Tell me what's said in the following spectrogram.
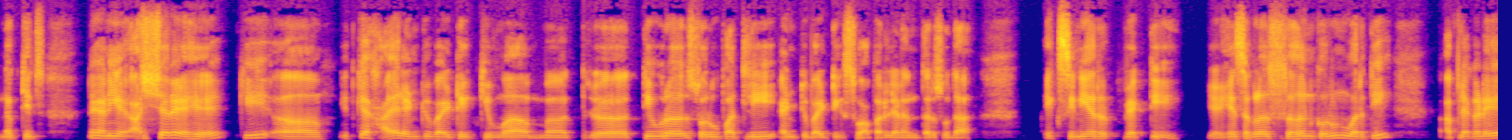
नक्कीच. नाही आणि आश्चर्य हे की इतके हायर अँटीबायोटिक किंवा तीव्र स्वरूपातली अँटीबायोटिक्स वापरल्यानंतर सुद्धा एक सिनियर व्यक्ती हे सगळं सहन करून वरती आपल्याकडे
